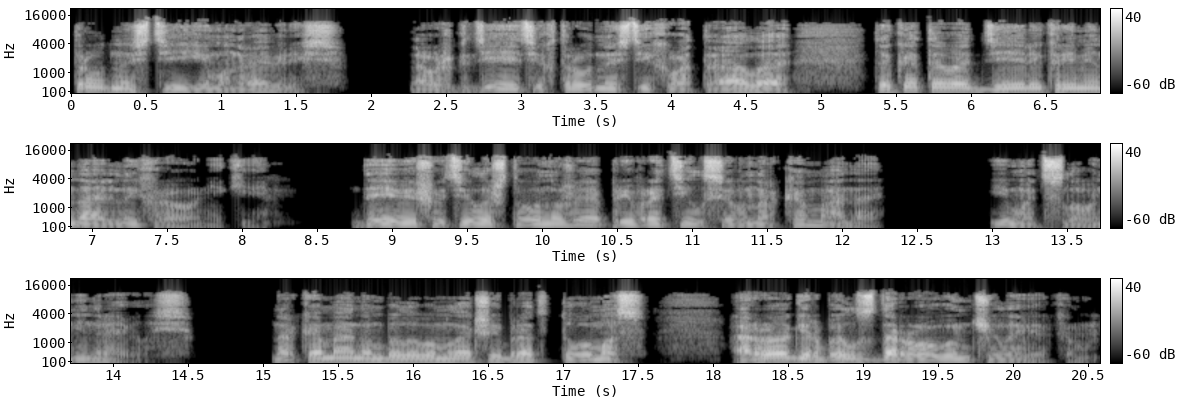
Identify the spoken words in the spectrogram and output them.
Трудности ему нравились. А уж где этих трудностей хватало, так это в отделе криминальной хроники. Дэви шутила, что он уже превратился в наркомана. Ему это слово не нравилось. Наркоманом был его младший брат Томас, а Рогер был здоровым человеком.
